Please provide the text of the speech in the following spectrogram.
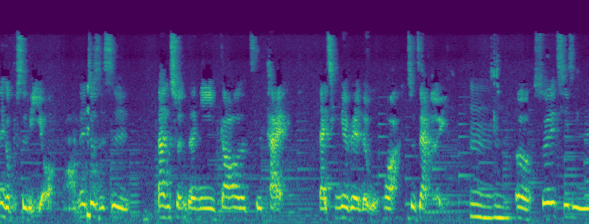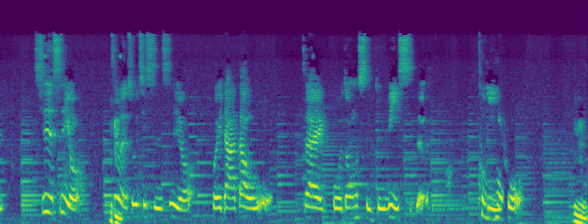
那个不是理由，那就只是单纯的你以高傲的姿态来侵略别人的文化，就这样而已。嗯嗯呃，所以其实。其实是有这本书，其实是有回答到我在国中时读历史的疑惑。嗯，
